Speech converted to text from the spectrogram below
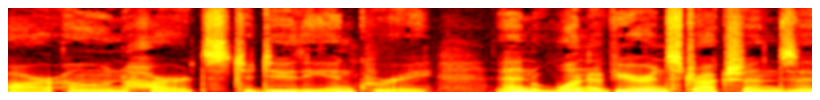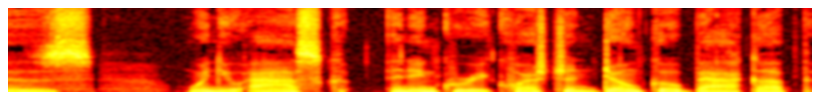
our own hearts to do the inquiry. And one of your instructions is when you ask an inquiry question, don't go back up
